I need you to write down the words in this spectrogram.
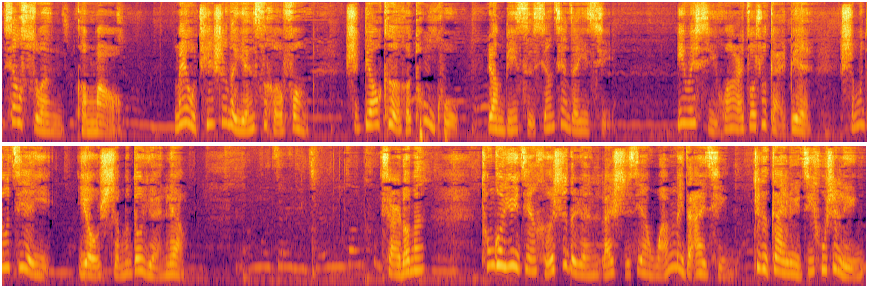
像笋和卯，没有天生的严丝合缝，是雕刻和痛苦让彼此镶嵌在一起。因为喜欢而做出改变，什么都介意，又什么都原谅。小耳朵们。通过遇见合适的人来实现完美的爱情，这个概率几乎是零，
